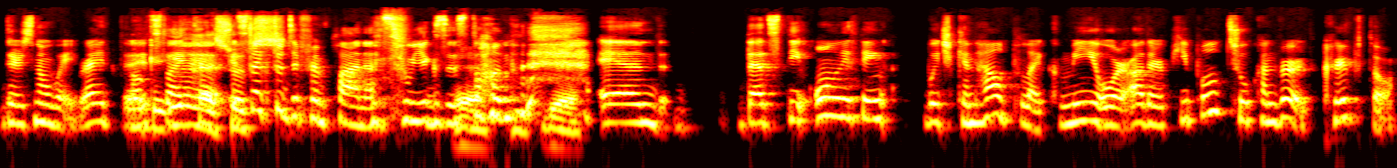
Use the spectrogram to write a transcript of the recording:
there's no way, right? Okay, It's like yeah, yeah, uh, so it's like two different planets we exist Yeah. on, yeah. and that's the only thing which can help like me or other people to convert crypto.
